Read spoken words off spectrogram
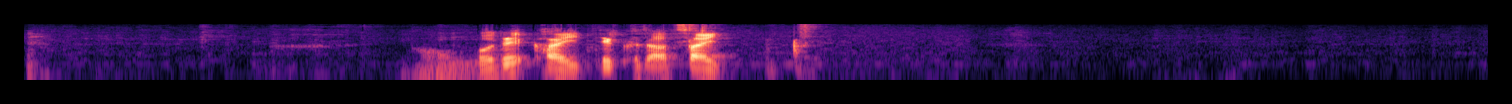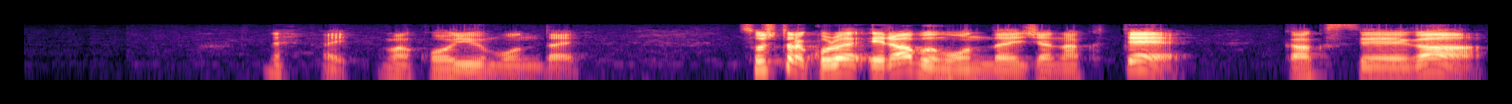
日本語で書いてください。ね、はい。まあ、こういう問題。そしたらこれは選ぶ問題じゃなくて、学生が、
